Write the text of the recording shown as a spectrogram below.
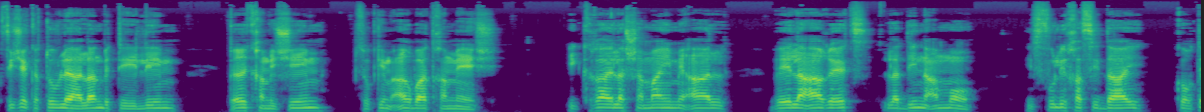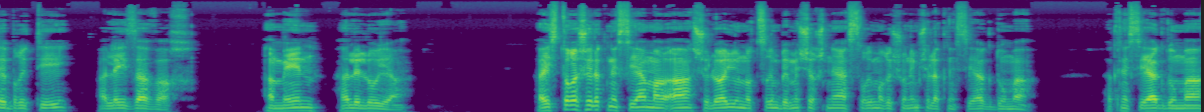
כפי שכתוב להלן בתהילים, פרק 50, פסוקים 4-5. יקרא אל השמיים מעל, ואל הארץ, לדין עמו. אספו לי חסידיי, כורתי בריתי, עלי זבח. אמן, הללויה. ההיסטוריה של הכנסייה מראה שלא היו נוצרים במשך שני העשורים הראשונים של הכנסייה הקדומה. הכנסייה הקדומה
